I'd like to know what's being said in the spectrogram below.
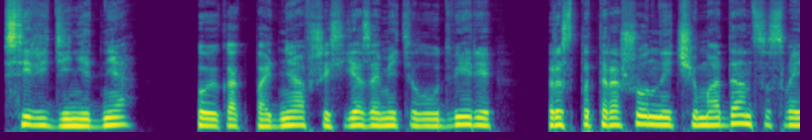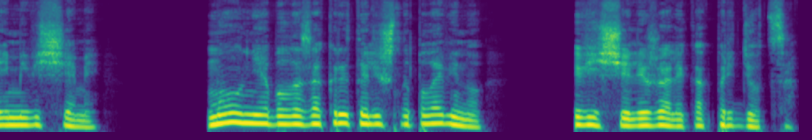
В середине дня Кое-как поднявшись, я заметила у двери распотрошенный чемодан со своими вещами. Молния была закрыта лишь наполовину. Вещи лежали как придется.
